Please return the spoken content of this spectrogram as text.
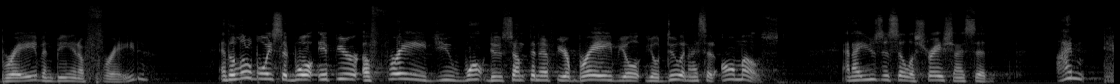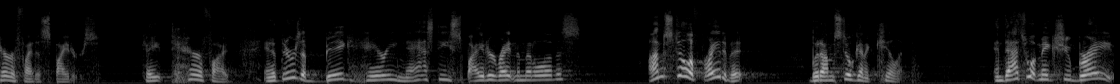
brave and being afraid? And the little boy said, Well, if you're afraid, you won't do something. If you're brave, you'll, you'll do it. And I said, Almost. And I used this illustration. I said, I'm terrified of spiders. Okay? Terrified. And if there's a big, hairy, nasty spider right in the middle of us, I'm still afraid of it, but I'm still going to kill it. And that's what makes you brave.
